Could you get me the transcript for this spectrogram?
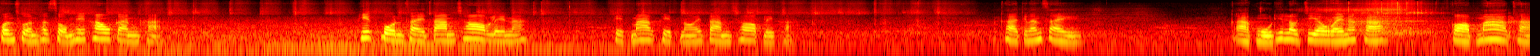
คนส่วนผสมให้เข้ากันค่ะ พริกป่นใส่ตามชอบเลยนะ เผ็ดมากเผ็ดน้อยตามชอบเลยค่ะ ค่ะจากนั้นใส่กากหมูที่เราเจียวไว้นะคะ กรอบมากค่ะ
